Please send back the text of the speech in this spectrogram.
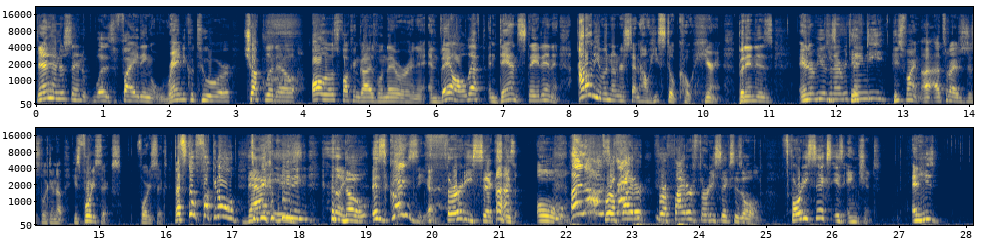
Dan Henderson was fighting Randy Couture, Chuck Liddell, all those fucking guys when they were in it, and they all left, and Dan stayed in it. I don't even understand how he's still coherent, but in his interviews He's and everything, 50? he's fine. Uh, that's what I was just looking up. He's 46. 46. That's still fucking old That to be competing. like, no. it's crazy. 36 is old. I know, for a crazy. fighter, for a fighter, 36 is old. 46 is ancient. And he's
